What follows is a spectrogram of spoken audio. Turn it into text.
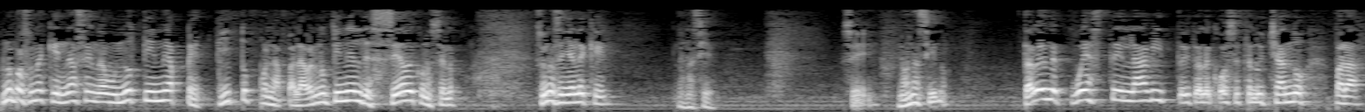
Una persona que nace de nuevo no tiene apetito por la palabra, no tiene el deseo de conocerla, es una señal de que no nació. Sí, no ha nacido. Tal vez le cueste el hábito y toda la cosa, está luchando para,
